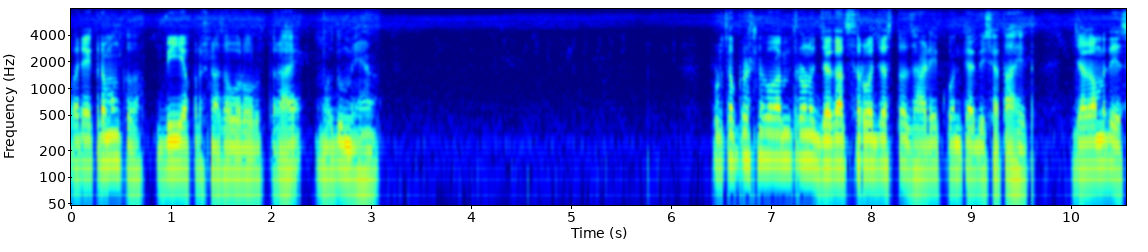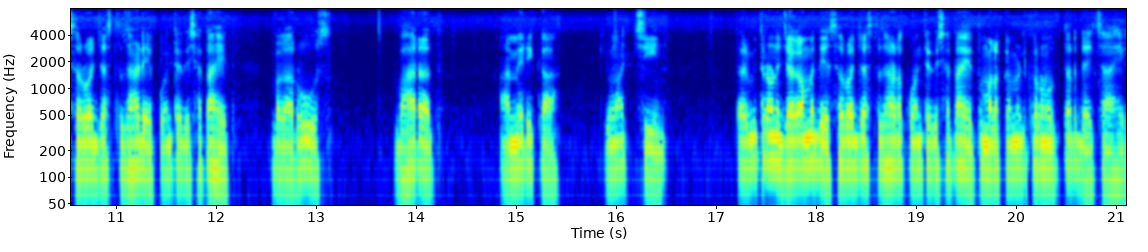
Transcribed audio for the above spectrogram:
पर्याय क्रमांक बी या प्रश्नाचं बरोबर उत्तर आहे मधुमेह. पुढचा प्रश्न बघा मित्रांनो जगात सर्वात जास्त झाडे कोणत्या देशात आहेत? जगामध्ये सर्वात जास्त झाडे कोणत्या देशात आहेत? बघा रूस भारत अमेरिका किंवा चीन. तर मित्रांनो जगामध्ये सर्वात जास्त झाडं कोणत्या देशात आहेत? तुम्हाला कमेंट करून उत्तर द्यायचं आहे.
